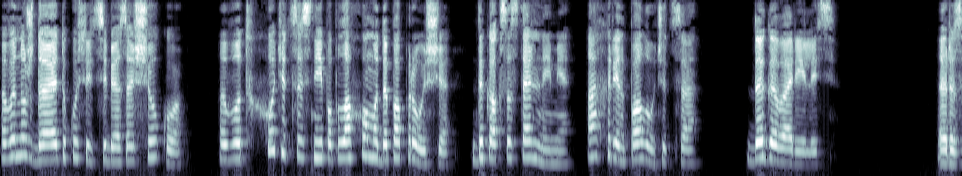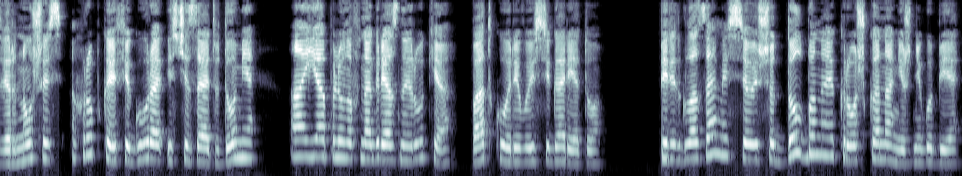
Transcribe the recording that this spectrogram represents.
вынуждает укусить себя за щеку. Вот хочется с ней по-плохому да попроще, да как с остальными, а хрен получится. Договорились. Развернувшись, хрупкая фигура исчезает в доме, а я, плюнув на грязные руки, Подкуриваю сигарету. Перед глазами все еще долбанная крошка на нижней губе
